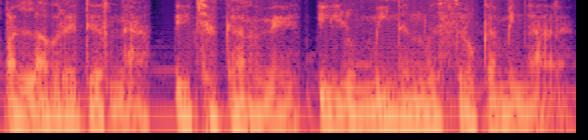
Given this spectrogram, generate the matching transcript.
palabra eterna, hecha carne, ilumina nuestro caminar.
